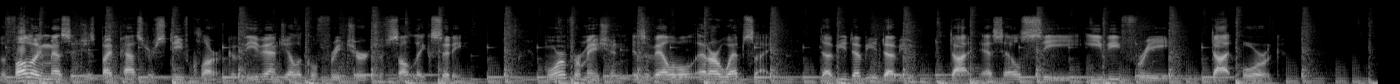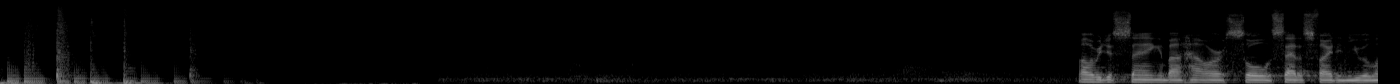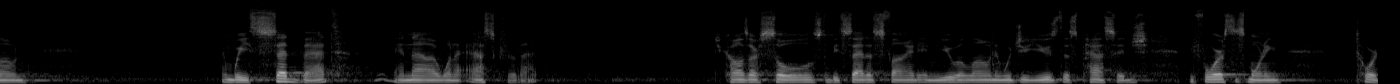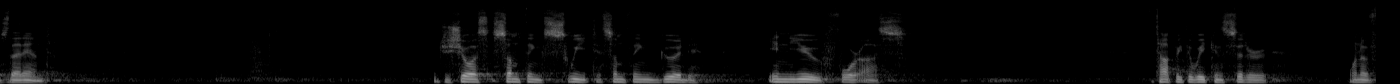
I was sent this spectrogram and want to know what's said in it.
The following message is by Pastor Steve Clark of the Evangelical Free Church of Salt Lake City. More information is available at our website, www.slcevfree.org. Father, we just sang about how our soul is satisfied in you alone. And we said that, and now I want to ask for that. Would you cause our souls to be satisfied in you alone? And would you use this passage before us this morning towards that end? Would you show us something sweet, something good in you for us? The topic that we consider one of,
